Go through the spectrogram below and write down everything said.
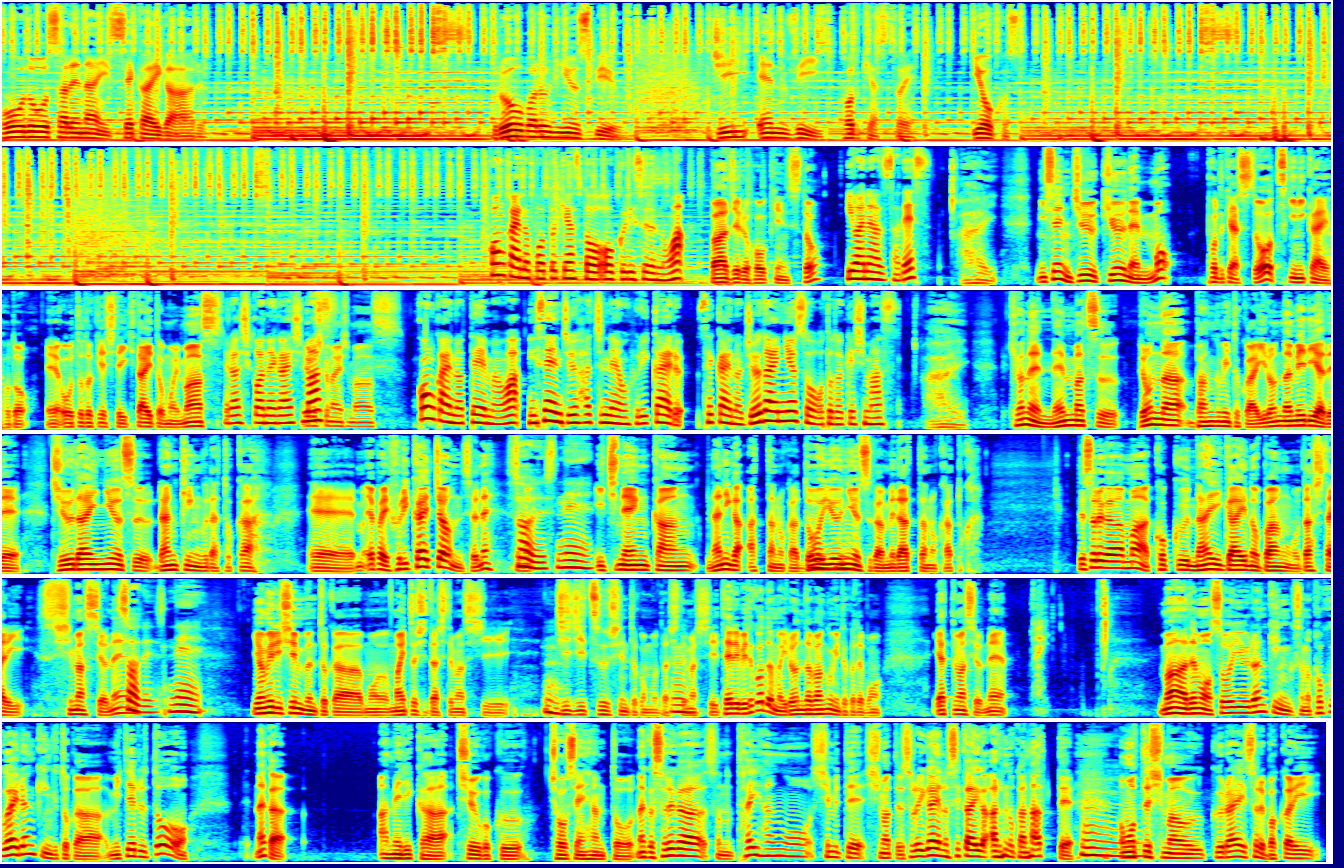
報道されない世界がある。グローバルニュースビュー GNV ポッドキャストへ。ようこそ。今回のポッドキャストをお送りするのはバージル・ホーキンスと岩根あずさです。はい。2019年もポッドキャストを月2回ほど、えーお届けしていきたいと思いますよろしくお願いしますよろしくお願いします今回のテーマは2018年を振り返る世界の重大ニュースをお届けしますはい。去年年末、いろんな番組とかいろんなメディアで重大ニュースランキングだとか、えーやっぱり振り返っちゃうんですよね。そうす。ですね1年間何があったのか、どういうニュースが目立ったのかとか。で、それがまあ国内外の番を出したりしますよね。そうですね読売新聞とかも毎年出してますし、うん。時事通信とかも出してますし、テレビとかでもいろんな番組とかでもやってますよね。はい。まあでもそういうランキング、その国外ランキングとか見てると、なんかアメリカ、中国、朝鮮半島、なんかそれがその大半を占めてしまってる、それ以外の世界があるのかなってうん。思ってしまうくらい、そればっかり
